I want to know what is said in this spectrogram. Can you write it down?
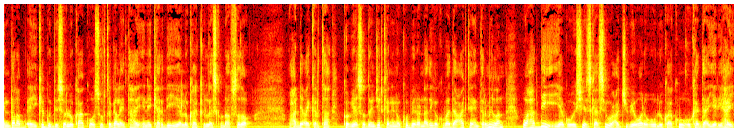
in dalab ay ka gudbiso lukaku oo suurtagal ay tahay in ecardi iyo lukaku laysku dhaafsado waxaa dhici karta koob iyo soddon jirkan inuu ku biro naadiga kubadda cagta inter milan. Waa haddii iyagu heshiiskaasi uu cajibiyo walow uu lukaku uu ka daayar yahay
